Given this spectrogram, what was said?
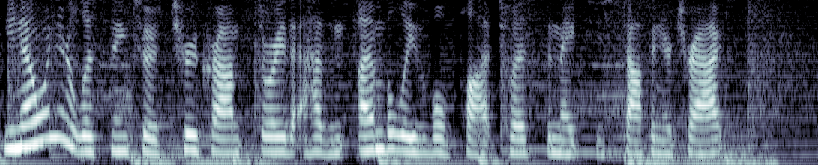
You know, when you're listening to a true crime story that has an unbelievable plot twist that makes you stop in your tracks?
